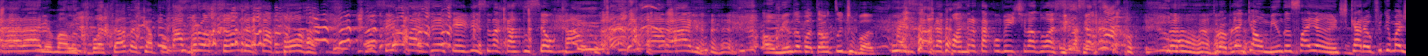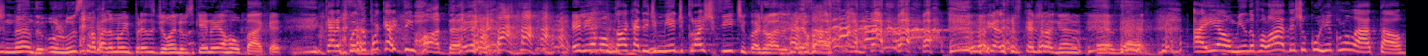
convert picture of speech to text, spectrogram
Caralho, maluco, botava, daqui a pouco. Tá brotando essa porra. Você fazer serviço na casa do seu carro. Caralho. A Alminda botava tudo de volta. Aí você abre a porta ela tá com o ventilador assim, seu caco. O problema é que a Alminda saia antes. Cara, eu fico imaginando o Lúcio trabalhando numa empresa de ônibus, quem não ia roubar, cara. Cara, coisa pra cara que tem roda. Ele ia montar uma academia de crossfit com as rodas. a galera fica jogando. Aí a Alminda falou: ah, deixa o currículo lá tal.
